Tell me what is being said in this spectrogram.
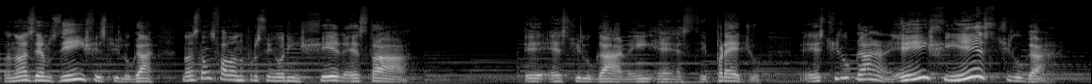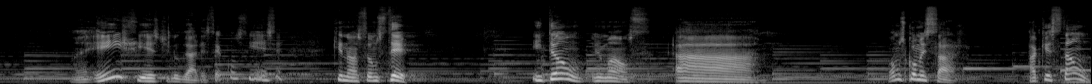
quando nós dizemos enche este lugar, nós estamos falando para o Senhor encher esta, este lugar, este prédio, este lugar, enche este lugar, né? enche este lugar, essa é a consciência que nós vamos ter. Então, irmãos, a... vamos começar. A questão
